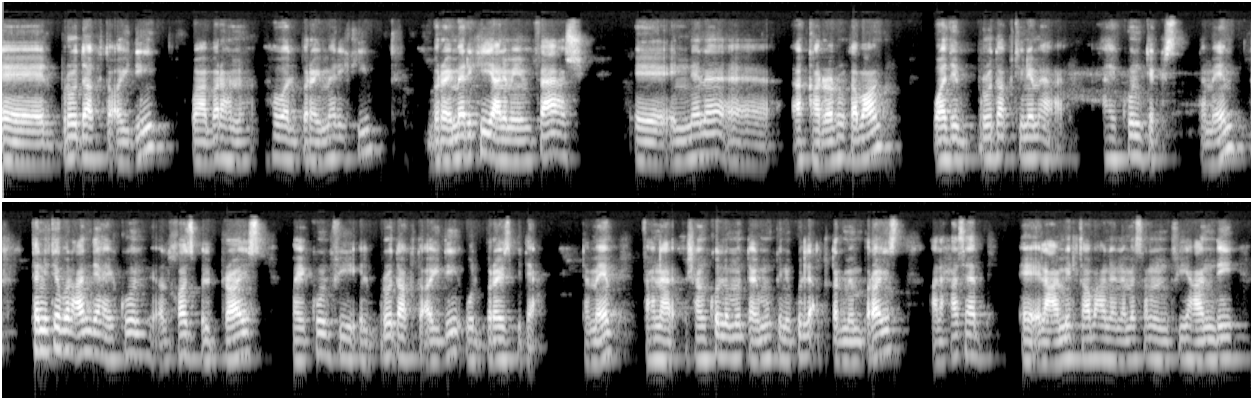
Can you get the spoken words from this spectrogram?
ال product ID وعبارة عن هو ال primary key primary key يعني ما ينفعش آه إن أنا آه أكرره طبعا. وأدي ال product name هيكون text تمام؟ تاني table عندي هيكون الخاص بال price وهيكون فيه ال product ID وال price بتاعه. تمام؟ فاحنا عشان كل منتج ممكن يكون له أكتر من price على حسب العميل. طبعا أنا مثلا في عندي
